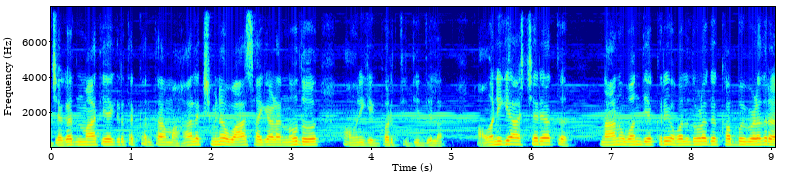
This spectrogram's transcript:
ಜಗನ್ಮಾತೆಯಾಗಿರ್ತಕ್ಕಂಥ ಮಹಾಲಕ್ಷ್ಮಿನ ವಾಸ ಆಗ್ಯಾಳ ಅನ್ನೋದು ಅವನಿಗೆ ಗೊತ್ತಿದ್ದಿದ್ದಿಲ್ಲ. ಅವನಿಗೆ ಆಶ್ಚರ್ಯ ಆತು. ನಾನು ಒಂದು ಎಕರೆ ಹೊಲದೊಳಗೆ ಕಬ್ಬು ಬೆಳೆದ್ರೆ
